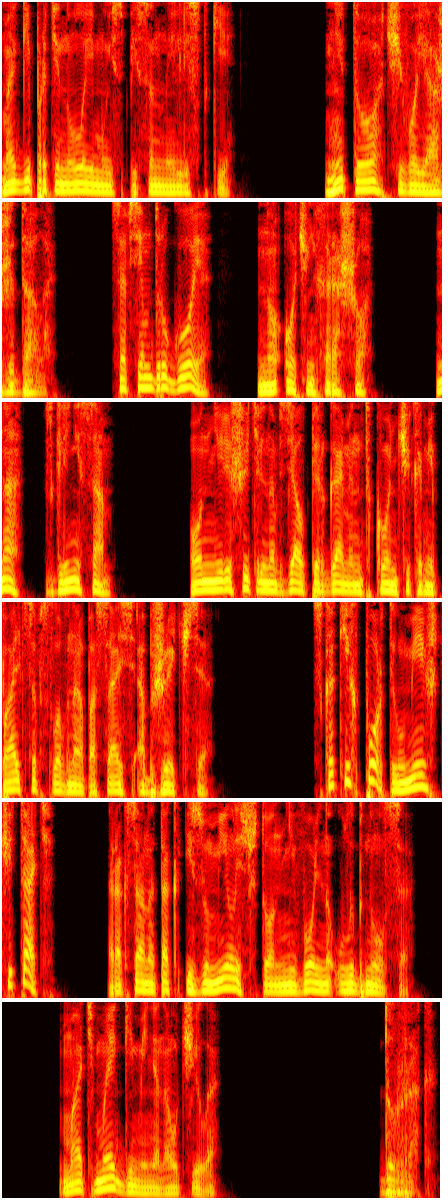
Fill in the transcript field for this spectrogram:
Мэгги протянула ему исписанные листки. «Не то, чего я ожидала. Совсем другое, но очень хорошо. На, Взгляни сам». Он нерешительно взял пергамент кончиками пальцев, словно опасаясь обжечься. «С каких пор ты умеешь читать?» Роксана так изумилась, что он невольно улыбнулся. «Мать Мэгги меня научила». «Дурак!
